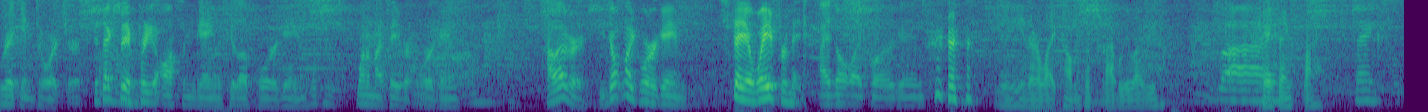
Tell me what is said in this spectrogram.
freaking torture. It's actually a pretty awesome game if you love horror games. This is one of my favorite horror games. However, if you don't like horror games, stay away from it. I don't like horror games. Me neither. Like, comment, subscribe. We love you. Bye. Okay, thanks. Bye. Thanks.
